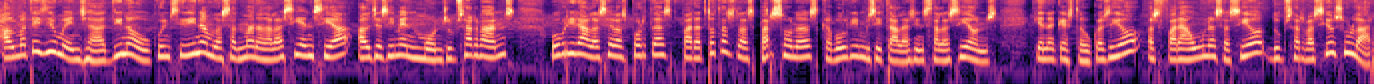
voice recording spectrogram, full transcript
El mateix diumenge, 19, coincidint amb la Setmana de la Ciència, el jaciment Mons Observants obrirà les seves portes per a totes les persones que vulguin visitar les instal·lacions i en aquesta ocasió es farà una sessió d'observació solar.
